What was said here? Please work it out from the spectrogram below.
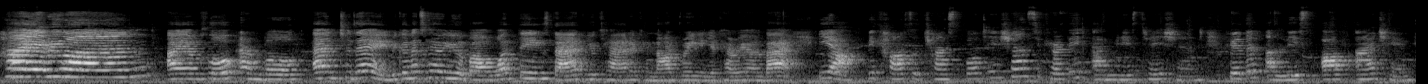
Hi everyone! I am Flo I'm Bo. and today we're gonna tell you about what things that you can and cannot bring in your carry-on bag. Yeah, because the Transportation Security Administration created a list of items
